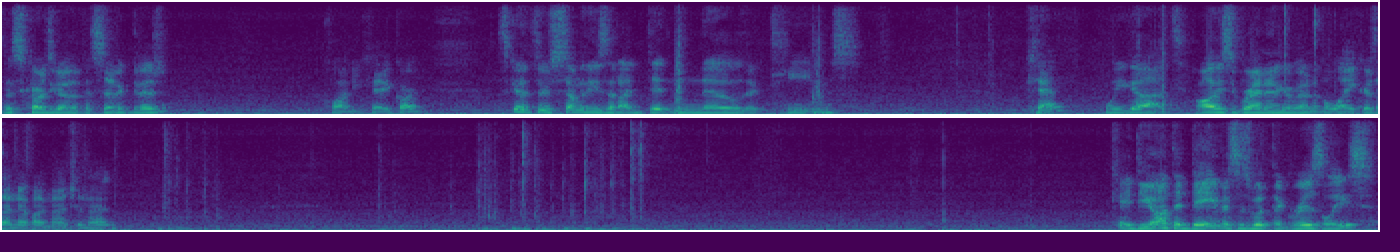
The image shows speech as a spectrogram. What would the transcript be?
This card's going to the Pacific Division. Quad UK card. Let's go through some of these that I didn't know their teams. Okay, we got obviously Brandon Ingram going to the Lakers. I know if I mentioned that. Okay, Deyonta Davis is with the Grizzlies.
